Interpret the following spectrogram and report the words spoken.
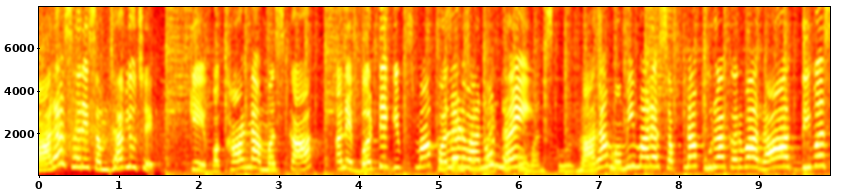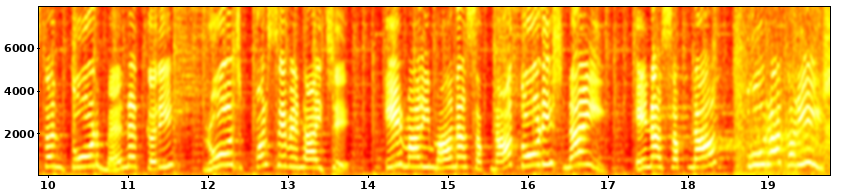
મારા સરે સમજાવ્યું છે કે વખાણના મસ્કા અને બર્થડે ગિફ્ટ્સમાં પલળવાનું નહીં. મારા મમ્મી મારા સપના પૂરા કરવા રાત દિવસ તન તોડ મહેનત કરી રોજ પરસેવે નાય છે. એ મારી માના સપના તોડીશ નહીં. એના સપના પૂરા કરીશ.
